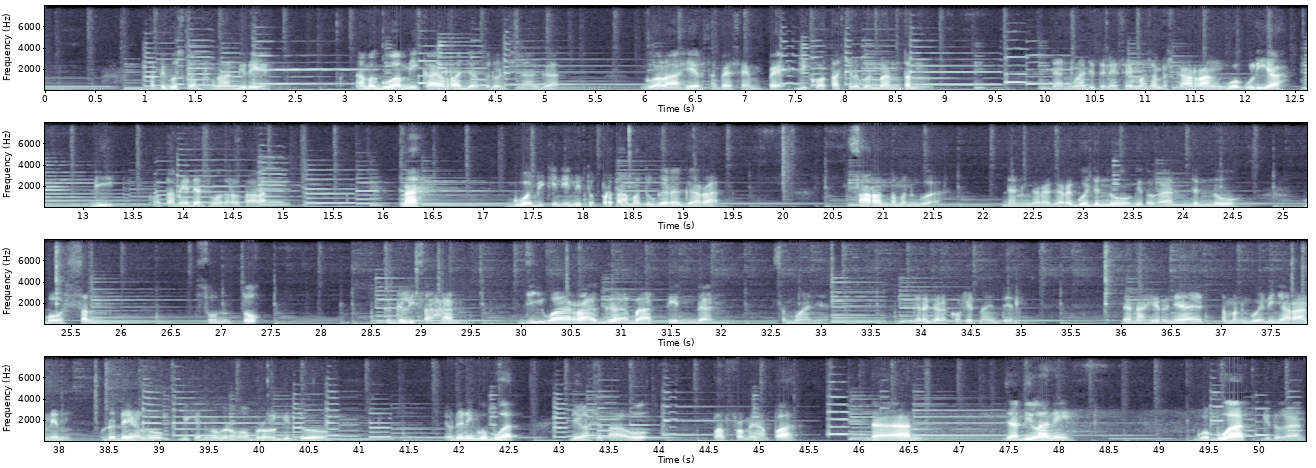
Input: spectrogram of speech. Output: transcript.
Tapi gue sekalian perkenalan diri ya. Nama gue Mikael Raja Tudon Sinaga. Gue lahir sampai SMP di kota Cilegon, Banten. Dan ngelanjutin SMA sampai sekarang gue kuliah di kota Medan, Sumatera Utara. Nah, gue bikin ini tuh pertama tuh gara-gara saran temen gue. Dan gara-gara gue jenuh gitu kan. Jenuh, bosen, suntuk, kegelisahan jiwa, raga, batin dan semuanya gara-gara COVID-19 dan akhirnya teman gue ini nyaranin udah deh lu bikin ngobrol-ngobrol gitu. Ya udah nih gue buat. Dia ngasih tahu platformnya apa dan jadilah nih gue buat gitu kan.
